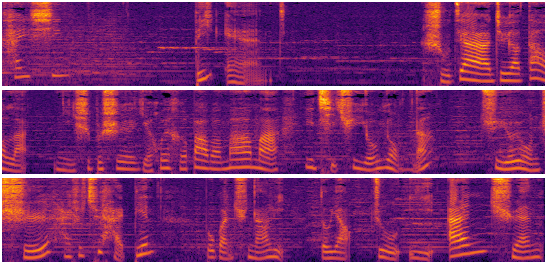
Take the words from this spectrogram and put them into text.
开心。 The end. 暑假就要到了，你是不是也会和爸爸妈妈一起去游泳呢？去游泳池还是去海边？不管去哪里，都要注意安全。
